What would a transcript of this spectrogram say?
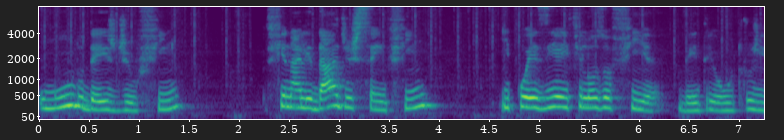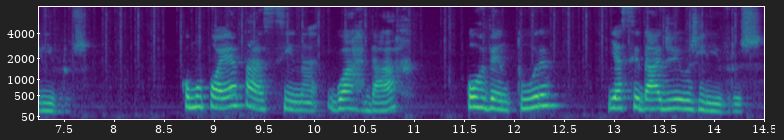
O Mundo Desde o Fim, Finalidades Sem Fim e Poesia e Filosofia, dentre outros livros. Como poeta assina Guardar, Porventura e A Cidade e os Livros.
